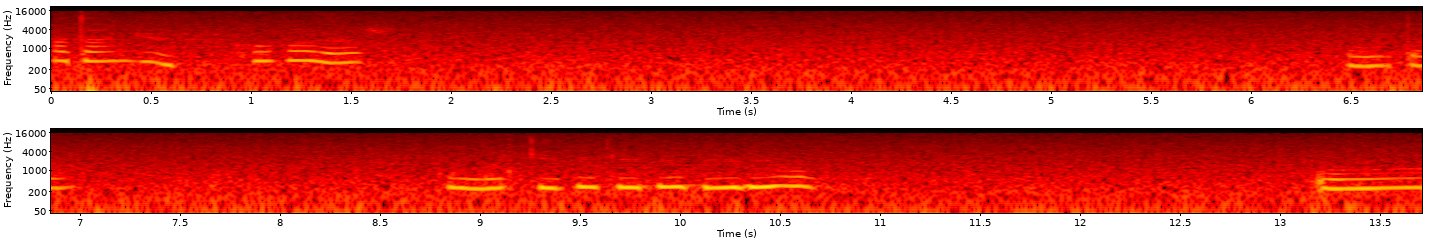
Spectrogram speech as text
Adam görür kovalar. Orada. Allah gibi gibi geliyor. Oo.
